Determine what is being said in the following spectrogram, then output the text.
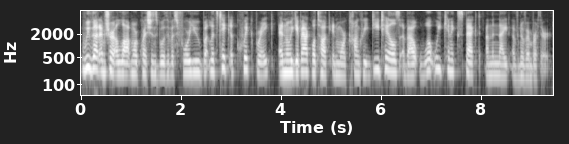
We've got, I'm sure, a lot more questions, both of us, for you, but let's take a quick break. And when we get back, we'll talk in more concrete details about what we can expect on the night of November 3rd.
